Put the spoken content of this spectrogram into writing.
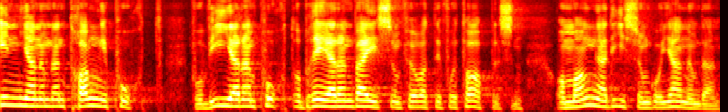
inn gjennom den trange port, for vi er den port, og bred er den vei som fører til fortapelsen, og mange er de som går gjennom den.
